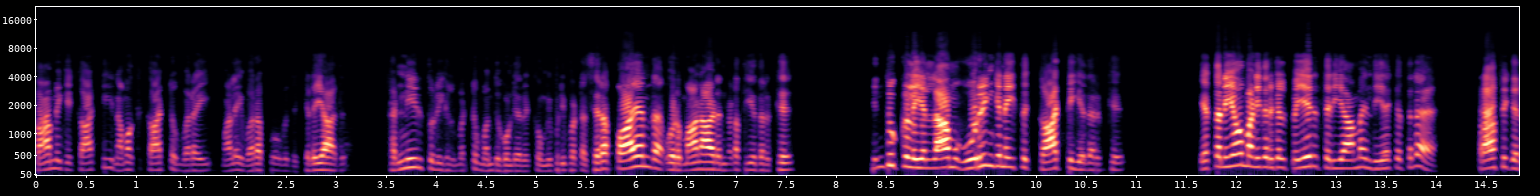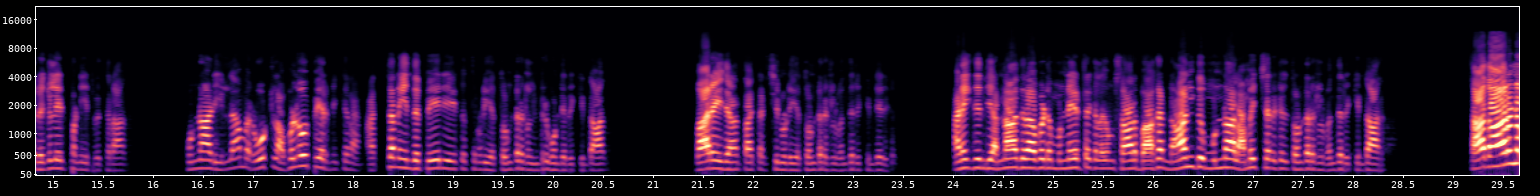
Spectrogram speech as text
சாமிக்கு காட்டி நமக்கு காட்டும் வரை மழை வரப்போவது கிடையாது. கண்ணீர் துளிகள் மட்டும் வந்து கொண்டிருக்கும். இப்படிப்பட்ட சிறப்பாய்ந்த ஒரு மாநாடு நடத்தியதற்கு இந்துக்களை எல்லாம் ஒருங்கிணைத்து காட்டியதற்கு எத்தனையோ மனிதர்கள் பெயர் தெரியாம இந்த இயக்கத்துல டிராபிக்கை ரெகுலேட் பண்ணிட்டு இருக்கிறாங்க. முன்னாடி இல்லாம ரோட்ல அவ்வளவு பேர் நிக்கிறாங்க. அத்தனை இந்த பேர் இயக்கத்தினுடைய தொண்டர்கள் நின்று கொண்டிருக்கின்றார்கள் பாரதிய ஜனதா கட்சியினுடைய தொண்டர்கள் வந்திருக்கின்றீர்கள். அனைத்து இந்திய அண்ணா திராவிட முன்னேற்ற கழகம் சார்பாக நான்கு முன்னாள் அமைச்சர்கள் தொண்டர்கள் வந்திருக்கின்றார்கள். சாதாரண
